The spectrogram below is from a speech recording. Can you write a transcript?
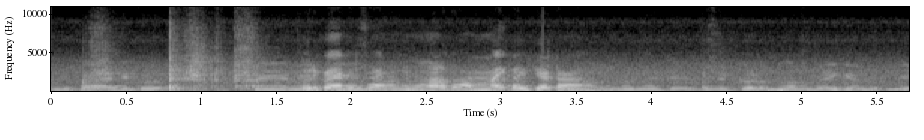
ഒരു പാക്കറ്റ് ഒരു പാക്കറ്റ് സാധനം മൂന്നാൾക്ക് നന്നായി കഴിക്കാട്ടാ. നന്നായിട്ട് ഇതൊക്കെ ഇടുമ്പോൾ നമുക്ക് കഴിക്കാൻ പറ്റില്ല?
